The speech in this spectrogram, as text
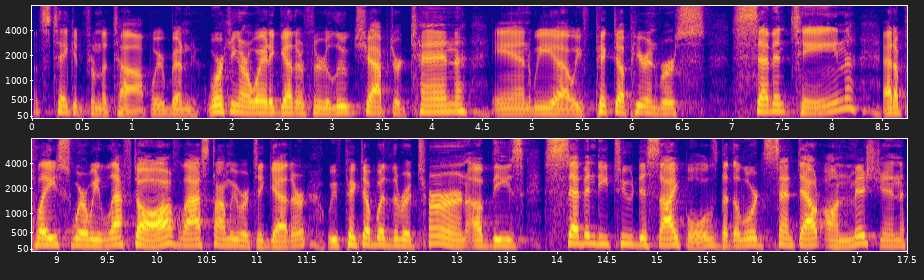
Let's take it from the top. We've been working our way together through Luke chapter 10, and we, uh, we've picked up here in verse 17 at a place where we left off last time we were together. We've picked up with the return of these 72 disciples that the Lord sent out on mission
